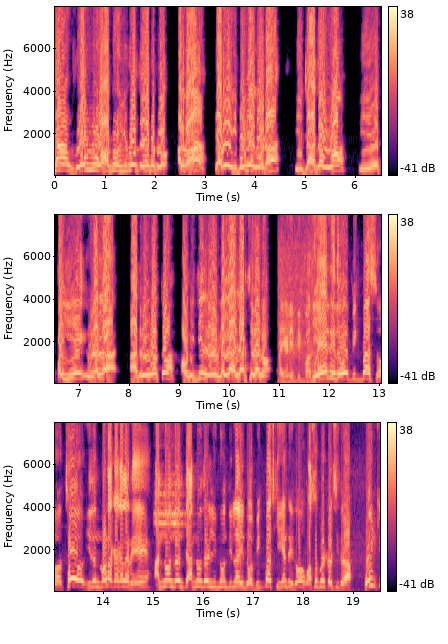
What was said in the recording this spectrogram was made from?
ಥ್ಯಾಂಕ್ಸ್ ಲವ್ ಯು ಅದು ಇದು ಅಂತ ಹೇಳ್ಬಿಟ್ರು. ಅಲ್ವಾ? ಯಾರು ಈ ಭವ್ಯಗೌಡ ಈ ಜಾಧವ್ ಈ ಪೈ ಇವರೆಲ್ಲ. ಆದ್ರೆ ಇವತ್ತು ಅವ್ನು ಇದ್ದಿದ್ರೆ ಇವ್ರಿಗೆಲ್ಲ ಅಲ್ಲಾಡ್ಸಿರೋನು. ಹೇಳಿ ಬಿಗ್ ಬಾಸ್ ಏನ್ರಿದು ಬಿಗ್ ಬಾಸ್ ಥೋ ಇದನ್ನ ನೋಡಕ್ ಆಗಲ್ಲ ರೀ ಹನ್ನೊಂದಂತೆ ಹನ್ನೊಂದ್ರಲ್ಲಿ ಇನ್ನೊಂದಿಲ್ಲ ಇದು. ಬಿಗ್ ಬಾಸ್ಗೆ ಏನ್ರಿ ಇದು? ಹೊಸಬ್ರು ಕಳ್ಸಿದಿರ ವೈಟ್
